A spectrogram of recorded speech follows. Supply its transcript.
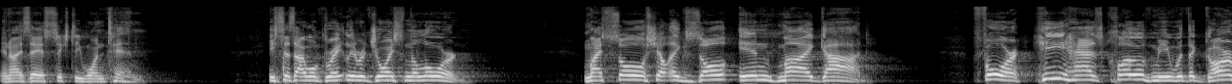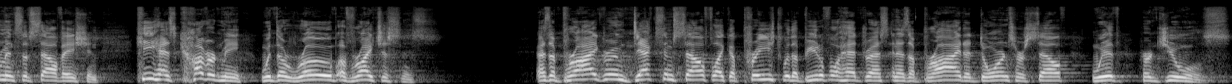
in Isaiah 61:10. He says, I will greatly rejoice in the Lord. My soul shall exult in my God. For he has clothed me with the garments of salvation. He has covered me with the robe of righteousness. As a bridegroom decks himself like a priest with a beautiful headdress, and as a bride adorns herself with her jewels.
